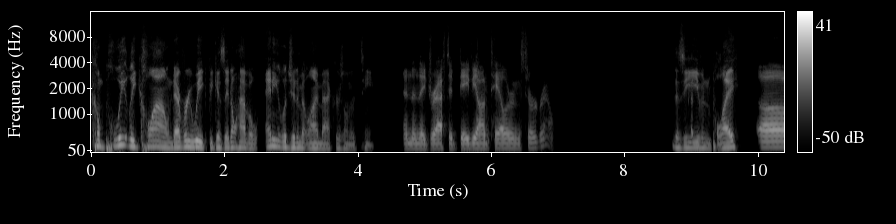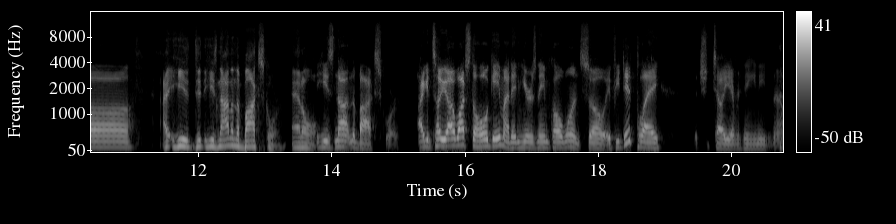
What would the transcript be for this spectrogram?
completely clowned every week because they don't have a, any legitimate linebackers on their team. And then they drafted Davion Taylor in the third round. Does he even play? Uh, I, he did. He's not on the box score at all. he's not in the box score. I can tell you, I watched the whole game. I didn't hear his name called once. So if he did play, it should tell you everything you need to know.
